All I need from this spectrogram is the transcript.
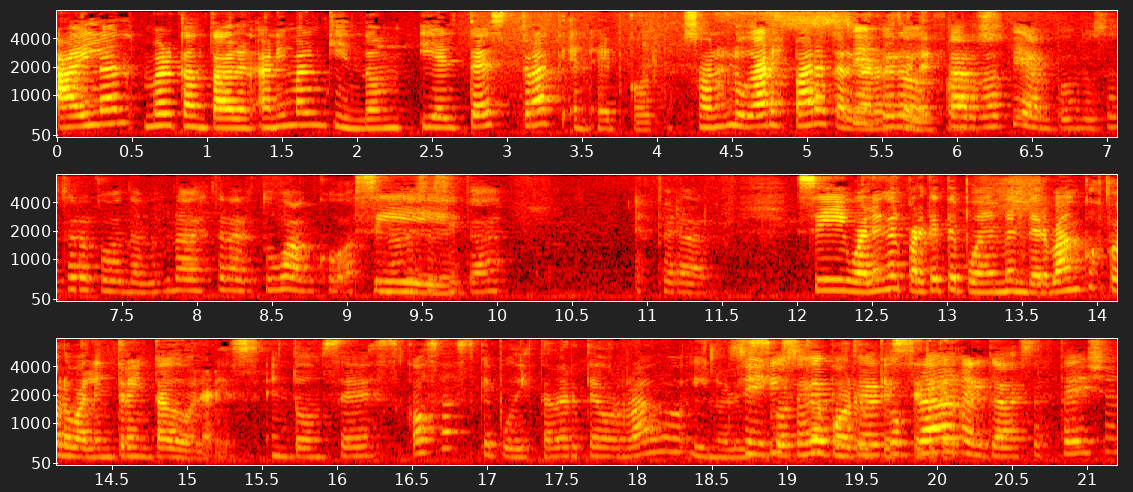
Island Mercantile en Animal Kingdom y el Test Track en Epcot. Son los lugares para cargar sí, los pero teléfonos. tarda tiempo, entonces te recomendamos una vez traer tu banco, así no necesitas esperar. Sí, igual en el parque te pueden vender bancos, pero valen 30 dólares. Entonces, cosas que pudiste haberte ahorrado y no lo Sí, hiciste cosas que porque comprar en el gas station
